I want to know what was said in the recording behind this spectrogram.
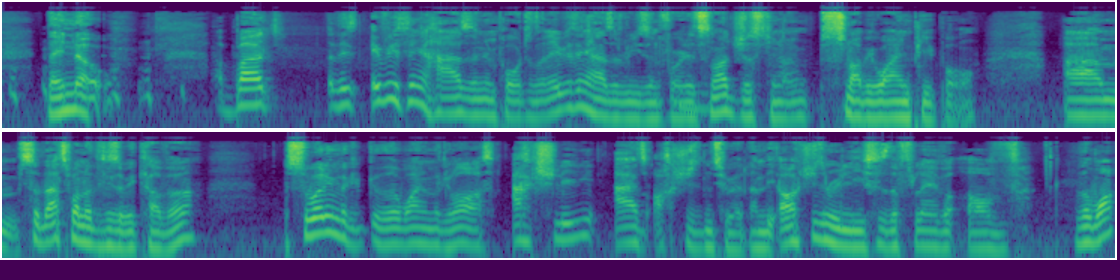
they know. But everything has an importance, and everything has a reason for it. It's not just you know snobby wine people. Um, so that's one of the things that we cover. Swirling the, the wine in the glass actually adds oxygen to it, and the oxygen releases the flavor of the wine.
